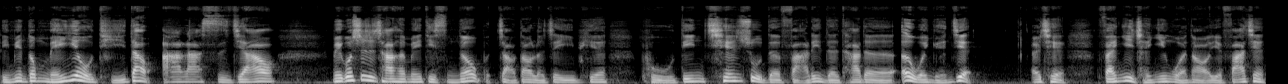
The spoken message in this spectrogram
里面都没有提到阿拉斯加哦。美国事实查核媒体 Snopes 找到了这一篇普丁签署的法令的它的俄文原件，而且翻译成英文哦，也发现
